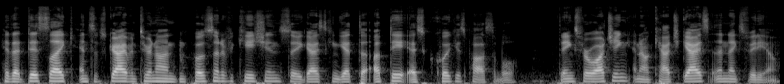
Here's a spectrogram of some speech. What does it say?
hit that dislike and subscribe and turn on post notifications so you guys can get the update as quick as possible. Thanks for watching and I'll catch you guys in the next video.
